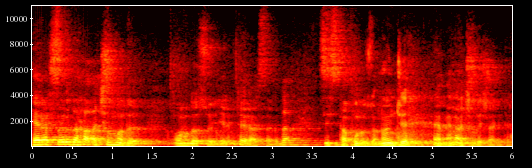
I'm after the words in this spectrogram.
Terasları daha açılmadı. Onu da söyleyelim. Terasları da siz tapunuzdan önce hemen açılacaktır.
